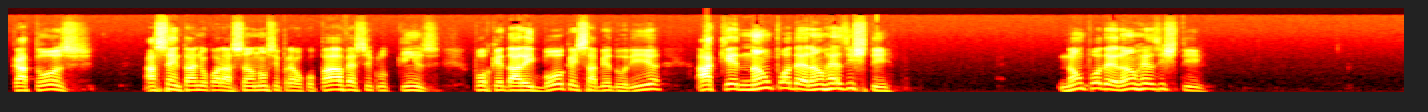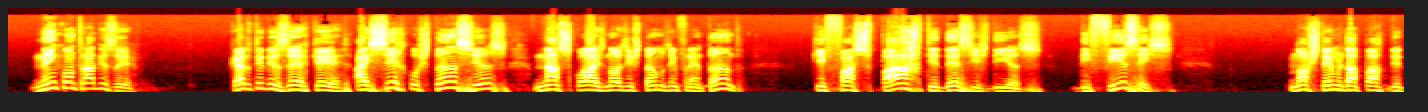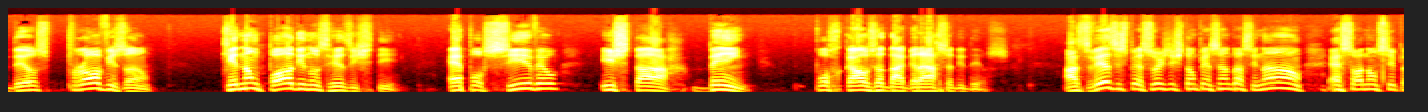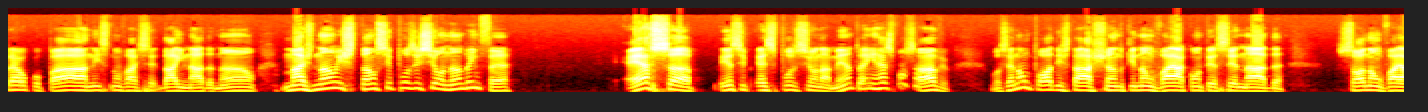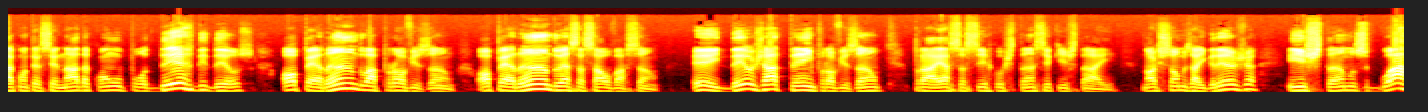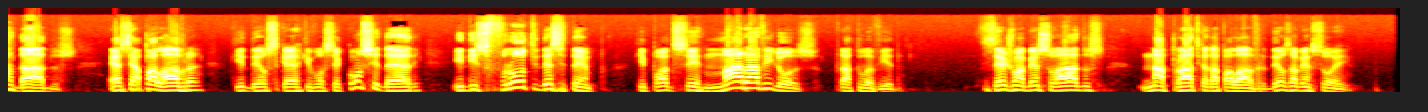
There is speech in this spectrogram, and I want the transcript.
14: Assentar no coração, não se preocupar. Versículo 15: Porque darei boca e sabedoria a que não poderão resistir. Não poderão resistir, nem contradizer. Quero te dizer que as circunstâncias nas quais nós estamos enfrentando, que faz parte desses dias difíceis, nós temos da parte de Deus provisão, que não pode nos resistir. É possível estar bem por causa da graça de Deus. Às vezes pessoas estão pensando assim, não, é só não se preocupar, nisso não vai dar em nada não, mas não estão se posicionando em fé. Essa, esse, esse posicionamento é irresponsável. Você não pode estar achando que não vai acontecer nada só não vai acontecer nada com o poder de Deus operando a provisão, operando essa salvação. Ei, Deus já tem provisão para essa circunstância que está aí. Nós somos a igreja e estamos guardados. Essa é a palavra que Deus quer que você considere e desfrute desse tempo, que pode ser maravilhoso para a tua vida. Sejam abençoados na prática da palavra. Deus abençoe.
